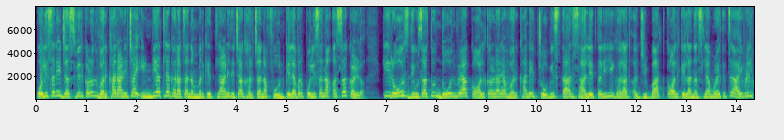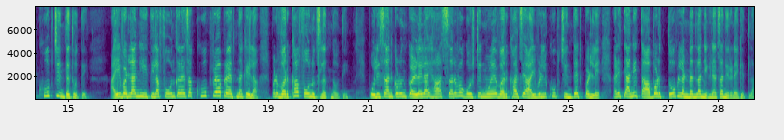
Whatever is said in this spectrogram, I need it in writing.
पोलिसांनी जसवीरकडून वरखा राणीच्या इंडियातल्या घराचा नंबर घेतला आणि तिच्या घरच्यांना फोन केल्यावर पोलिसांना असं कळलं की रोज दिवसातून दोन वेळा कॉल करणाऱ्या वरखाने चोवीस तास झाले तरीही घरात अजिबात कॉल केला नसल्यामुळे तिचे आईवडील खूप चिंतेत होते. आई वडिलांनी तिला फोन करायचा खूप वेळा प्रयत्न केला पण वरखा फोन उचलत नव्हती. पोलिसांकडून कळलेल्या ह्या सर्व गोष्टींमुळे वरखाचे आईवडील खूप चिंतेत पडले आणि त्यांनी ताबडतोब लंडनला निघण्याचा निर्णय घेतला.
